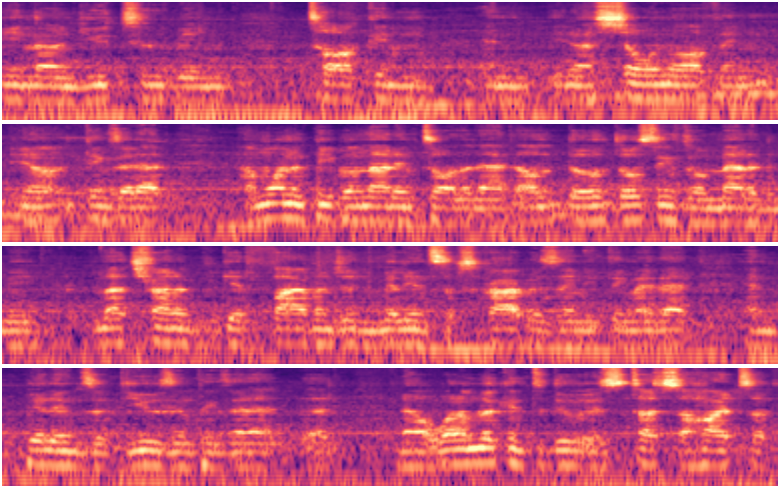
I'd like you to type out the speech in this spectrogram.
being on YouTube and talking and you know showing off and you know things like that. I'm the people not into all of that. All those, those things don't matter to me. I'm not trying to get 500 million subscribers or anything like that and billions of views and things like that. that no, what I'm looking to do is touch the hearts of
